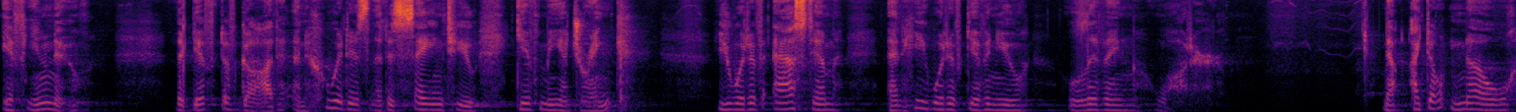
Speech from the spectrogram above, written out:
If you knew the gift of God and who it is that is saying to you, Give me a drink, you would have asked him, and he would have given you living water. Now, I don't know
